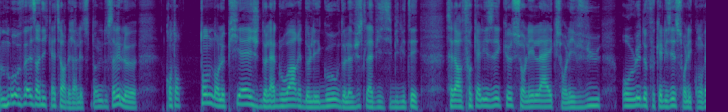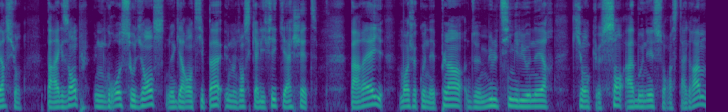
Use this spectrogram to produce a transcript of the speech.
mauvais indicateurs déjà. Vous savez, le, quand on tombe dans le piège de la gloire et de l'ego de la, juste la visibilité. C'est-à-dire focaliser que sur les likes, sur les vues, au lieu de focaliser sur les conversions. Par exemple, une grosse audience ne garantit pas une audience qualifiée qui achète. Pareil, moi je connais plein de multimillionnaires qui ont que 100 abonnés sur Instagram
